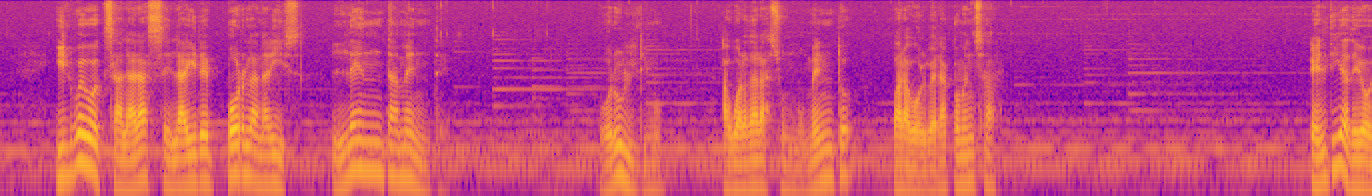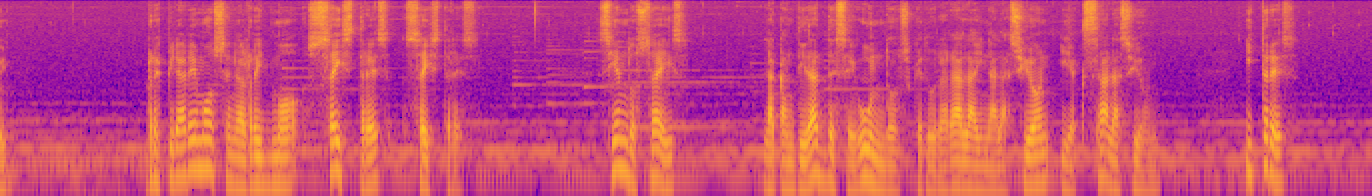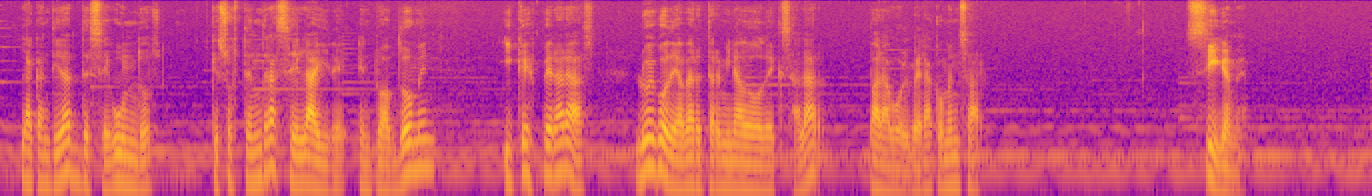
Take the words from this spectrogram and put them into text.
y luego exhalarás el aire por la nariz lentamente. Por último, aguardarás un momento para volver a comenzar. El día de hoy respiraremos en el ritmo 6-3-6-3, siendo 6 la cantidad de segundos que durará la inhalación y exhalación, y 3. La cantidad de segundos que sostendrás el aire en tu abdomen y que esperarás luego de haber terminado de exhalar para volver a comenzar. Sígueme.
